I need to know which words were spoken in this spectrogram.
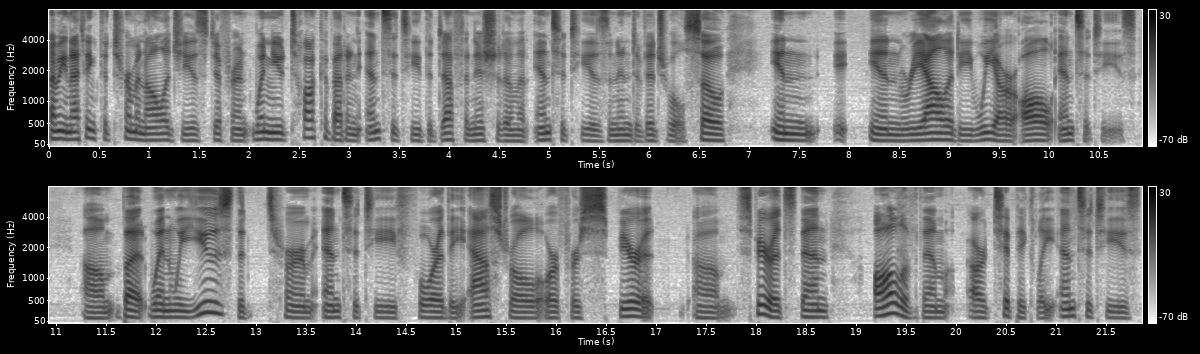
I mean, I think the terminology is different. When you talk about an entity, the definition of an entity is an individual. So, in in reality, we are all entities. Um, but when we use the term entity for the astral or for spirit um, spirits, then all of them are typically entities.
